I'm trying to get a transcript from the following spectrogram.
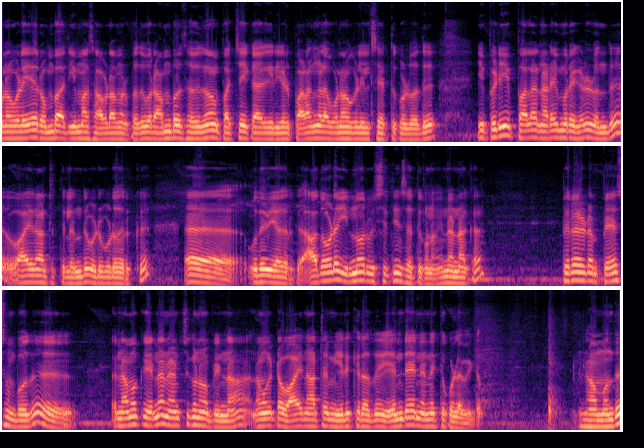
உணவுகளையே ரொம்ப அதிகமாக சாப்பிடாம இருப்பது ஒரு ஐம்பது சதவீதம் பச்சை காய்கறிகள் பழங்களை உணவுகளில் சேர்த்துக்கொள்வது இப்படி பல நடைமுறைகள் வந்து வாய்நாற்றத்திலிருந்து விடுபடுவதற்கு உதவியாக இருக்குது அதோட இன்னொரு விஷயத்தையும் சேர்த்துக்கணும். என்னன்னாக்கா பிறரிடம் பேசும்போது நமக்கு என்ன நினச்சிக்கணும் அப்படின்னா நம்மக்கிட்ட வாய் நாற்றம் இருக்கிறது என்றே நினைத்து கொள்ள வேண்டும். நாம் வந்து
